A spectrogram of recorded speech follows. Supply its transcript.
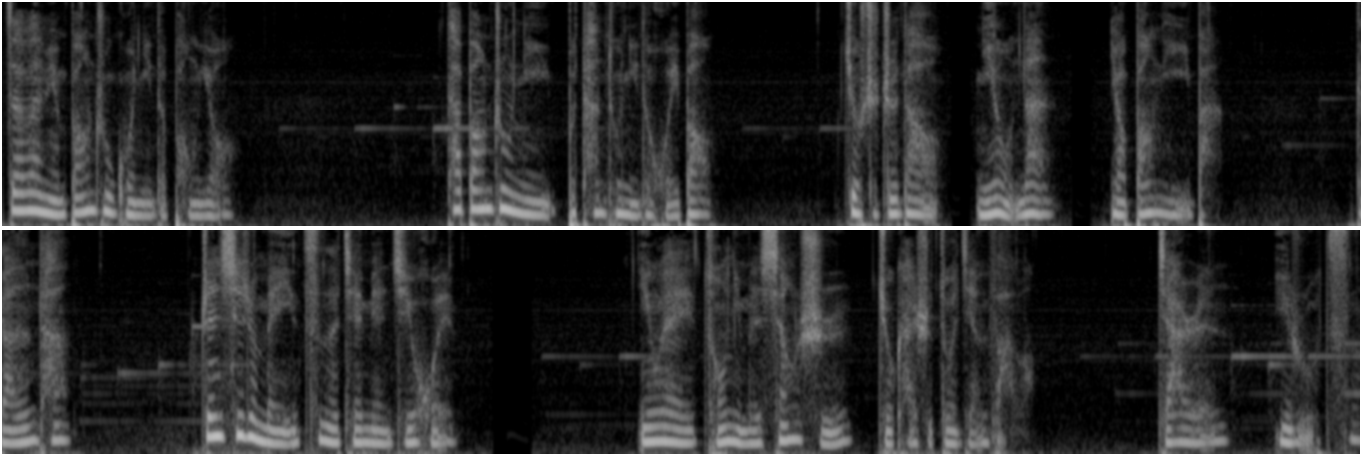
在外面帮助过你的朋友，他帮助你不贪图你的回报，就是知道你有难要帮你一把，感恩他，珍惜着每一次的见面机会。因为从你们相识就开始做减法了，家人亦如此。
